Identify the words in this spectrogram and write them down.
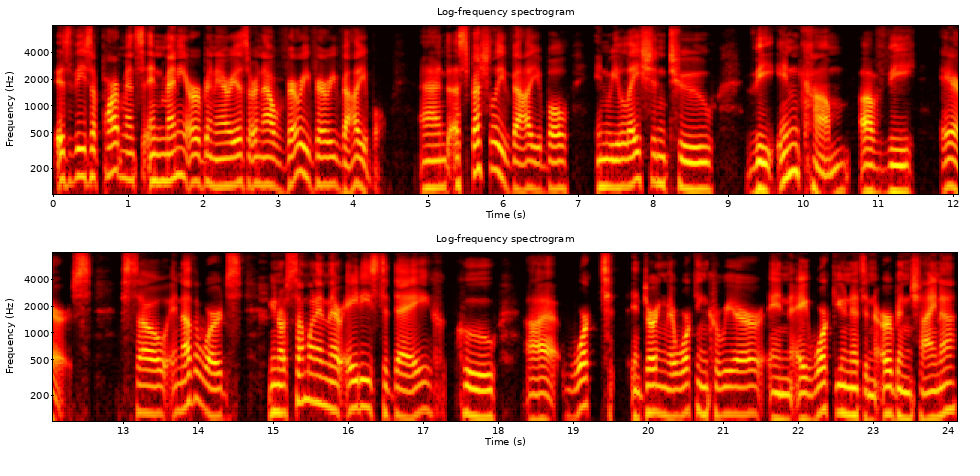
is these apartments in many urban areas are now very, very valuable, and especially valuable in relation to the income of the heirs. So, in other words, you know, someone in their 80s today who uh, worked in, during their working career in a work unit in urban China,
